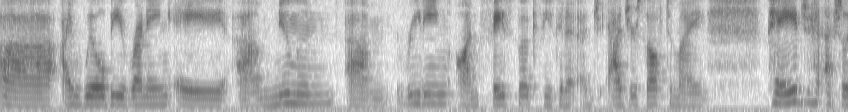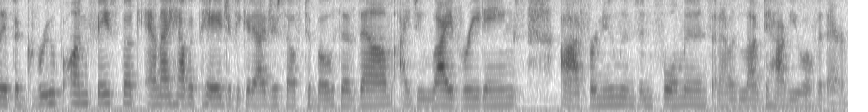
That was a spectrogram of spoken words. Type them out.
Uh, I will be running a um, new moon um, reading on Facebook. If you can add yourself to my page. Actually, it's a group on Facebook, and I have a page. If you could add yourself to both of them, I do live readings uh, for new moons and full moons, and I would love to have you over there.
